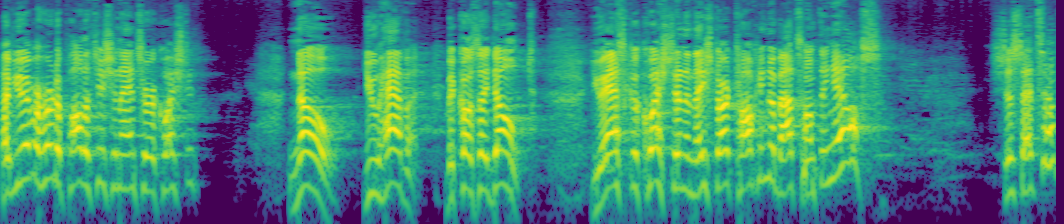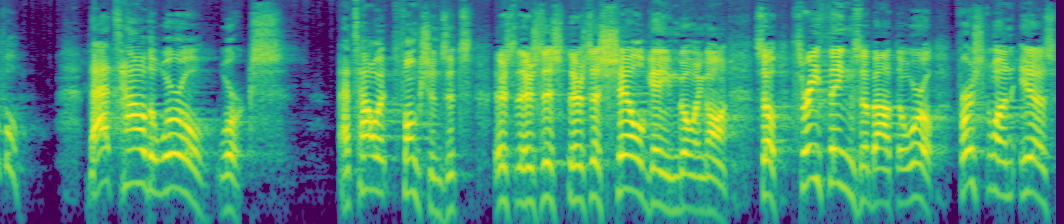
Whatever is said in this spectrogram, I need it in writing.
Have you ever heard a politician answer a question? No, you haven't, because they don't. You ask a question and they start talking about something else. It's just that simple. That's how the world works. That's how it functions. It's, there's, there's this, there's a shell game going on. So three things about the world. First one is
